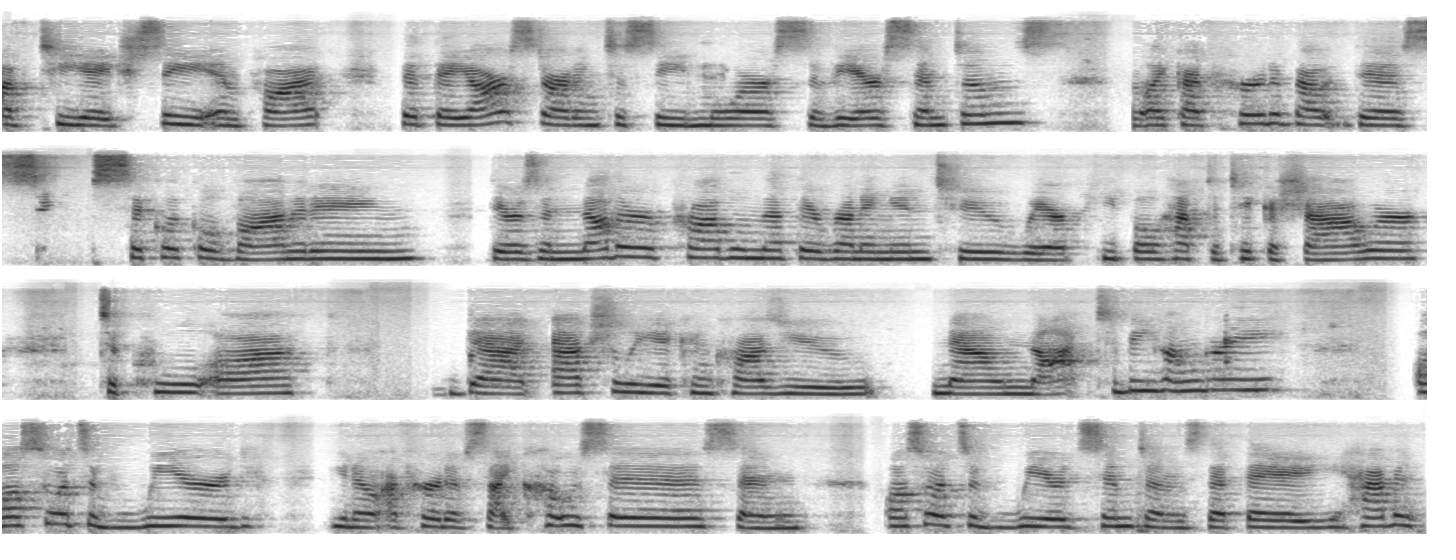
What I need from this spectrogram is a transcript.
of THC in pot that they are starting to see more severe symptoms like I've heard about this cyclical vomiting there's another problem that they're running into where people have to take a shower to cool off that actually it can cause you now not to be hungry. All sorts of weird, you know, I've heard of psychosis and all sorts of weird symptoms that they haven't,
